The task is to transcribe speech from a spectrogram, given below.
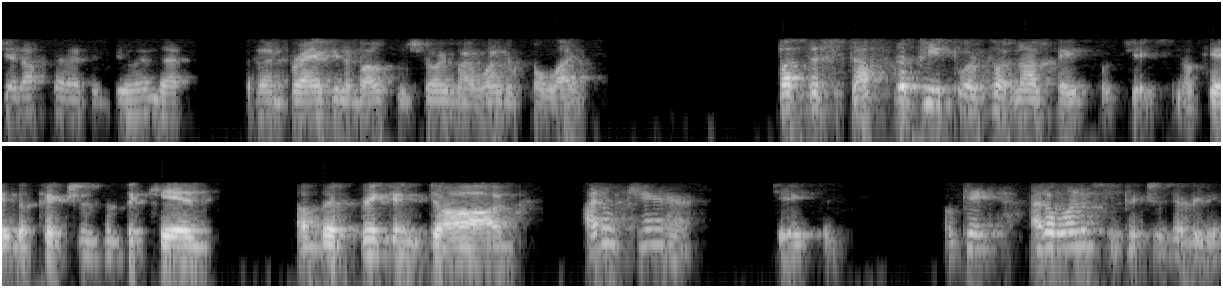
shit up that I've been doing that that I'm bragging about and showing my wonderful life. But the stuff that people are putting on Facebook, Jason, okay, the pictures of the kids, of their freaking dog, I don't care, Jason. Okay, I don't want to see pictures every day.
